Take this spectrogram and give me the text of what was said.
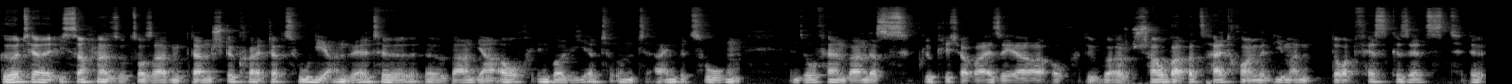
gehört ja, ich sag mal sozusagen, dann ein Stück weit dazu. Die Anwälte äh, waren ja auch involviert und einbezogen. Insofern waren das glücklicherweise ja auch überschaubare Zeiträume, die man dort festgesetzt äh,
